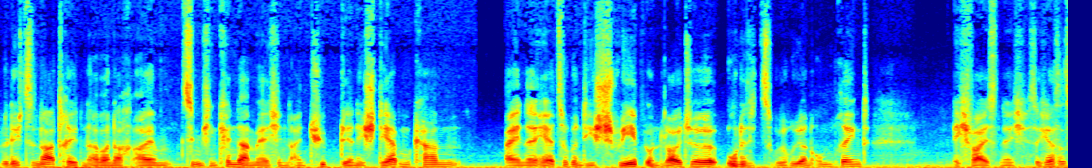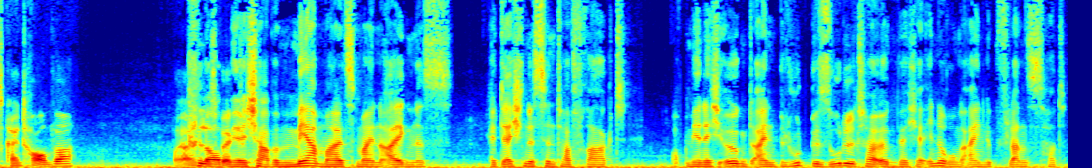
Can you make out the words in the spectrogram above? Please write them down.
will nicht zu nahe treten, aber nach einem ziemlichen Kindermärchen. Ein Typ, der nicht sterben kann, eine Herzogin, die schwebt und Leute, ohne sie zu berühren, umbringt. Ich weiß nicht. Sicher, dass es kein Traum war? Glaub Respekt. mir, ich habe mehrmals mein eigenes Gedächtnis hinterfragt, ob mir nicht irgendein blutbesudelter irgendwelche Erinnerungen eingepflanzt hat,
